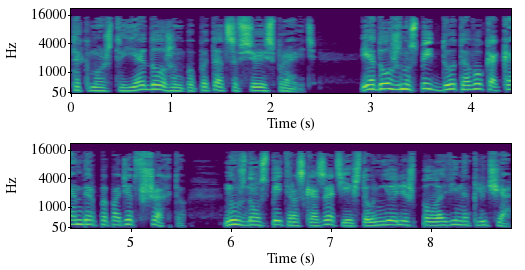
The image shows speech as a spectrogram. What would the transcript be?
Так может, и я должен попытаться все исправить? Я должен успеть до того, как Амбер попадет в шахту. Нужно успеть рассказать ей, что у нее лишь половина ключа.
